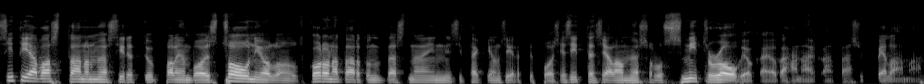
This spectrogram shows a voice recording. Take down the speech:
Cityä vastaan, on myös siirretty paljon pois. Zone, jolla on ollut koronatartunta tästä näin, niin sitäkin on siirretty pois. Ja sitten siellä on myös ollut Smith Rowe, joka ei ole vähän aikaa päässyt pelaamaan.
